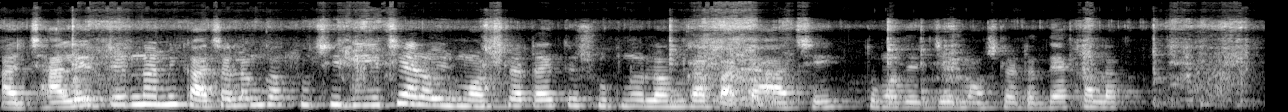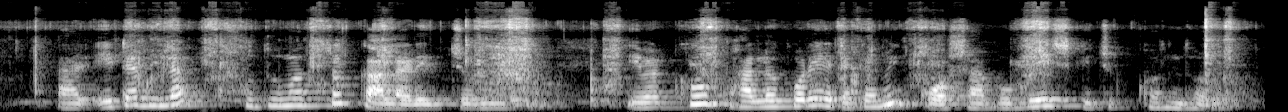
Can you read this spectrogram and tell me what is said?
আর ঝালের জন্য আমি কাঁচা লঙ্কা কুচি দিয়েছি, আর ওই মশলাটায় তো শুকনো লঙ্কা বাটা আছে, তোমাদের যে মশলাটা দেখালাম। আর এটা দিলাম শুধুমাত্র কালারের জন্য। এবার খুব ভালো করে এটাকে আমি কষাবো বেশ কিছুক্ষণ ধরে।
